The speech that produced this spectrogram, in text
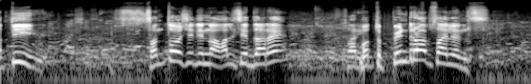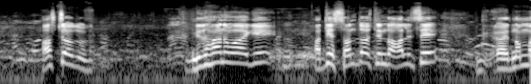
ಅತಿ ಸಂತೋಷದಿಂದ ಆಲಿಸಿದ್ದಾರೆ ಮತ್ತು ಪಿನ್ ಡ್ರಾಪ್ ಸೈಲೆನ್ಸ್ ಅಷ್ಟು ನಿಧಾನವಾಗಿ ಅತಿ ಸಂತೋಷದಿಂದ ಆಲಿಸಿ ನಮ್ಮ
